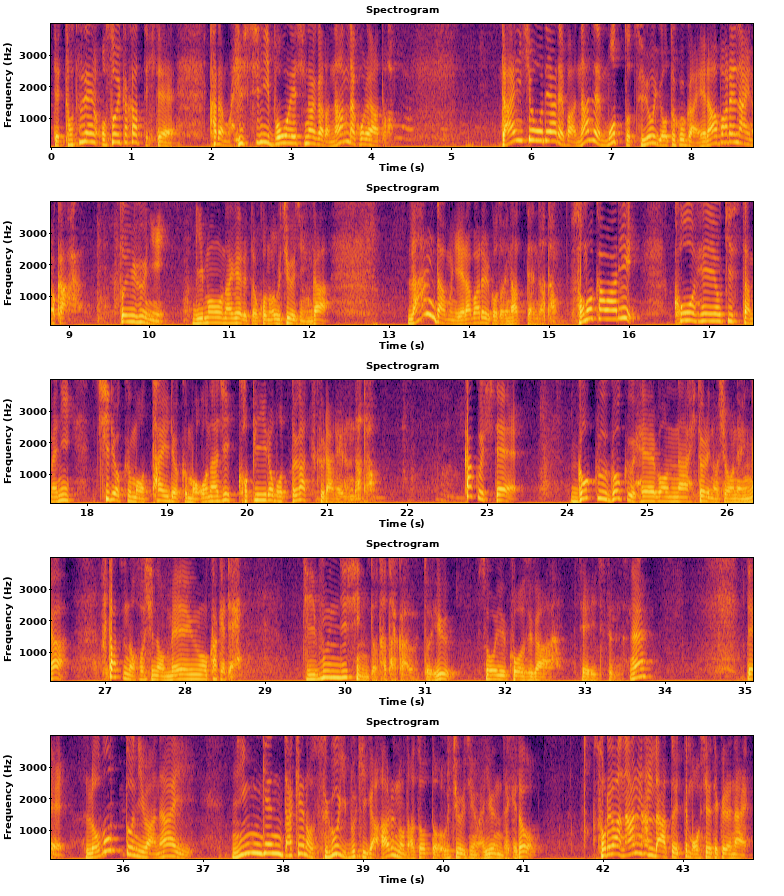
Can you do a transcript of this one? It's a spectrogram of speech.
で突然襲いかかってきて彼はもう必死に防衛しながらなんだこれはと。代表であればなぜもっと強い男が選ばれないのかというふうに疑問を投げるとこの宇宙人がランダムに選ばれることになってんだとその代わり公平を期すために知力も体力も同じコピーロボットが作られるんだとかくしてごくごく平凡な一人の少年が2つの星の命運をかけて自分自身と戦うというそういう構図が成立するんですね。でロボットにはない人間だけのすごい武器があるのだぞと宇宙人は言うんだけどそれは何なんだと言っても教えてくれない。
